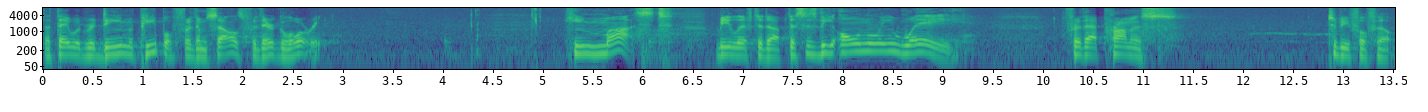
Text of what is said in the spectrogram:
that they would redeem a people for themselves, for their glory. He must be lifted up. This is the only way for that promise to be fulfilled.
